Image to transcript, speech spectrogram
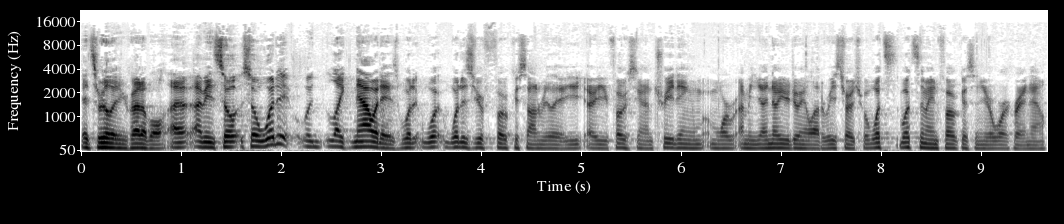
it's, really incredible. I, I, mean, so so what it like nowadays? What what what is your focus on really? Are you, are you focusing on treating more? I mean, I know you're doing a lot of research, but what's what's the main focus in your work right now?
